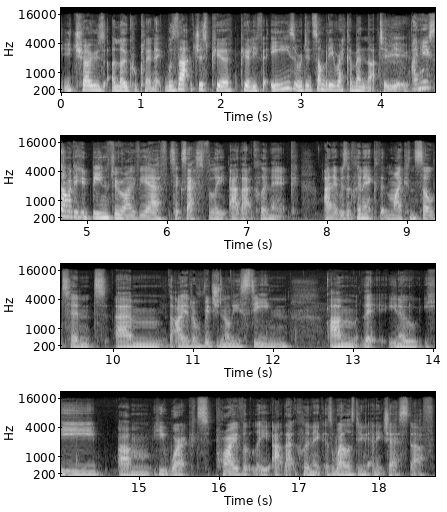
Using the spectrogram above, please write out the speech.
you chose a local clinic. Was that just pure purely for ease, or did somebody recommend that to you? I knew somebody who'd been through IVF successfully at that clinic, and it was a clinic that my consultant um, that I had originally seen. Um, that you know he um, he worked privately at that clinic as well as doing NHS stuff,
